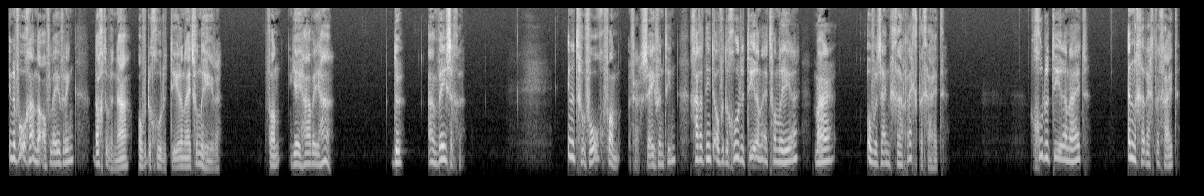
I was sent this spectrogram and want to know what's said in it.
In de voorgaande aflevering dachten we na over de goede tierenheid van de Heere, van JHWH, de aanwezige. In het vervolg van vers 17 gaat het niet over de goede tierenheid van de Heer, maar over zijn gerechtigheid. Goede tierenheid en gerechtigheid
